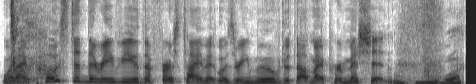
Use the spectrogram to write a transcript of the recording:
When I posted the review the first time, it was removed without my permission. What?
